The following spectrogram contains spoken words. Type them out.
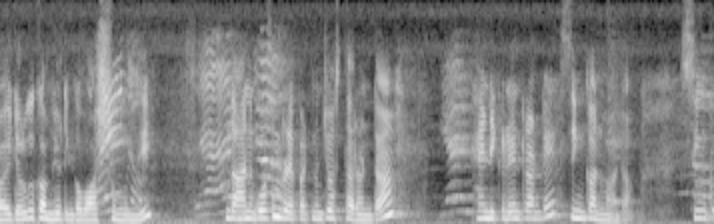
బయట వరకు కంప్లీట్ ఇంకా వాష్రూమ్ ఉంది. దానికోసం రేపటి నుంచి వస్తారంట. అండ్ ఇక్కడ ఏంటంటే సింక్ అనమాట సింక్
